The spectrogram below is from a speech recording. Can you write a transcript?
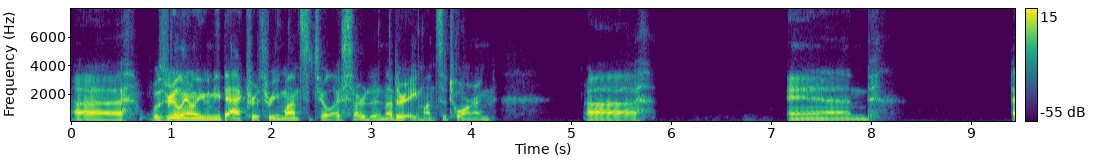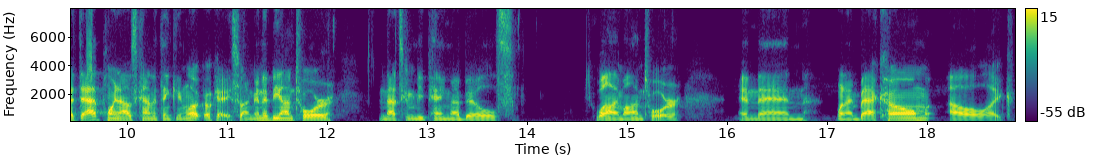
uh, was really only going to be back for three months until I started another eight months of touring. Uh, and at that point, I was kind of thinking, look, okay, so I'm going to be on tour, and that's going to be paying my bills while I'm on tour, and then when I'm back home, I'll like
